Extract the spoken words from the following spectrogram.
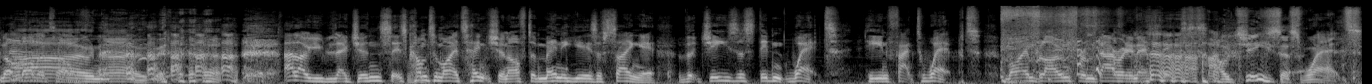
not Molotov. Oh no! Hello, you legends. It's come to my attention after many years of saying it that Jesus didn't wet. He, in fact, wept. Mind blown from Darren in Essex. oh Jesus, wet.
